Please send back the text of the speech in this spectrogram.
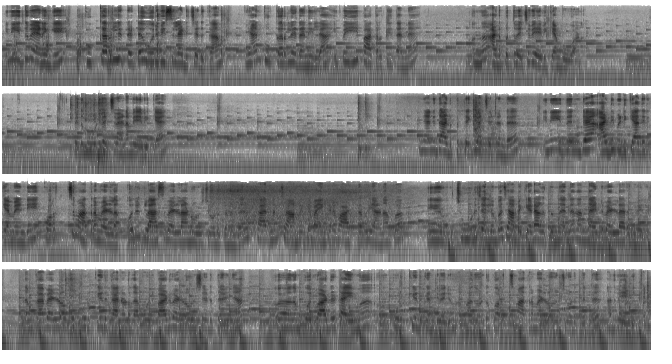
ഇനി ഇത് വേണമെങ്കിൽ കുക്കറിലിട്ടിട്ട് ഒരു വിസിൽ അടിച്ചെടുക്കാം ഞാൻ കുക്കറിൽ ഇടണില്ല ഇപ്പൊ ഈ പാത്രത്തിൽ തന്നെ ഒന്ന് അടുപ്പത്ത് വെച്ച് വേവിക്കാൻ പോവാണ്. ഇത് മൂടി വെച്ച് വേണം വേവിക്കാൻ. ഞാനിത് അടുപ്പത്തേക്ക് വെച്ചിട്ടുണ്ട്. ഇനി ഇതിന്റെ അടി പിടിക്കാതിരിക്കാൻ വേണ്ടി കുറച്ച് മാത്രം വെള്ളം ഒരു ഗ്ലാസ് വെള്ളമാണ് ഒഴിച്ചു കൊടുക്കുന്നത്. കാരണം ചാമ്പയ്ക്ക് ഭയങ്കര വാട്ടറിയാണ് അപ്പോൾ ഈ ചൂട് ചെല്ലുമ്പോൾ ചാമ്പക്കയുടെ അകത്തുനിന്ന് തന്നെ നന്നായിട്ട് വെള്ളം ഇറങ്ങി വരും. നമുക്ക് ആ വെള്ളമൊക്കെ കുറുക്കി എടുക്കാനുള്ളത് അപ്പോൾ ഒരുപാട് വെള്ളം ഒഴിച്ചെടുത്തു കഴിഞ്ഞാൽ നമുക്ക് ഒരുപാട് ടൈം കുറുക്കി എടുക്കേണ്ടി വരും. അപ്പോൾ അതുകൊണ്ട് കുറച്ച് മാത്രം വെള്ളം ഒഴിച്ചു കൊടുത്തിട്ട് അത് വേവിക്കാം.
